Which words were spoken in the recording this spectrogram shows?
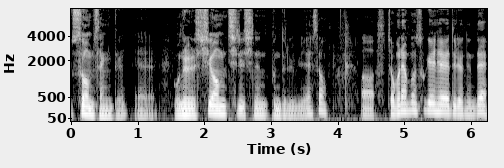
수험생들 에, 오늘 시험 치르시는 분들을 위해서 어, 저번에 한번 소개해 드렸는데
